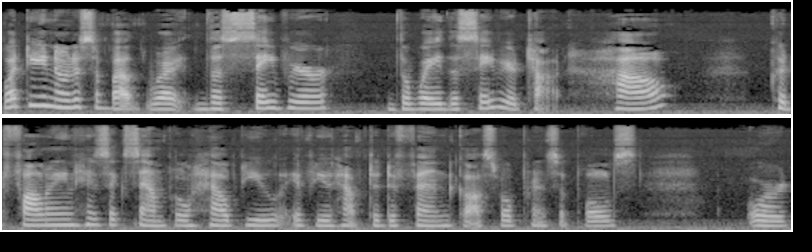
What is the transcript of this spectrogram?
What do you notice about the Savior, the way the Savior taught? How could following his example help you if you have to defend gospel principles or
